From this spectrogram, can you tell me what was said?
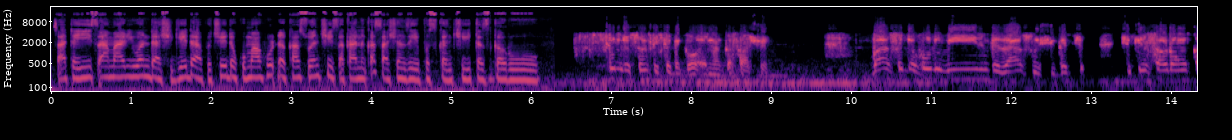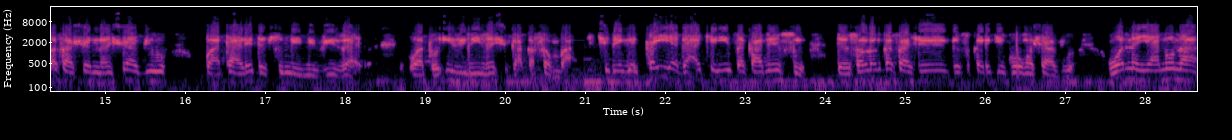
za ta yi tsamari wanda shige da fice da kuma hulɗar kasuwanci tsakanin ƙasashen zai fuskanci tasgaro. Tun da sun fita daga waɗannan ƙasashen ba su da hurumi da za su shiga cikin sauran ƙasashen nan sha biyu ba tare da su nemi visa wato izini na shiga kasan ba. Kayya da ake yi tsakanin su da sauran ƙasashe da suka rage goma sha biyu wannan ya nuna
